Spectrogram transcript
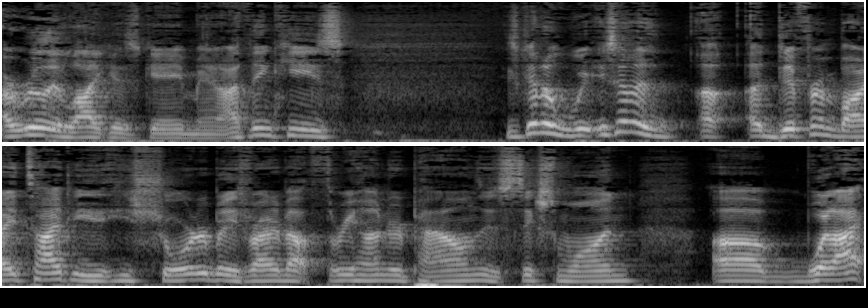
I really like his game, man. I think he's he's got a he's got a, a, a different body type. He, he's shorter, but he's right about 300 pounds. He's 6'1". Uh, what I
